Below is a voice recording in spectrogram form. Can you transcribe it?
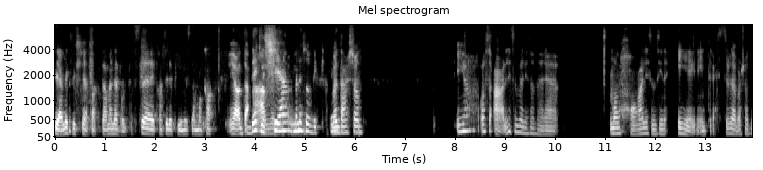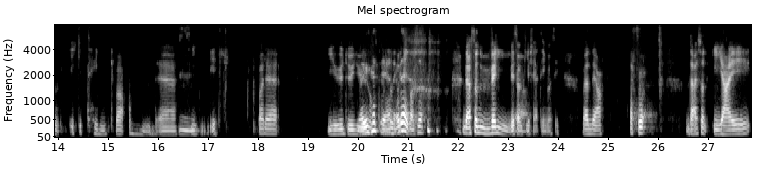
det er litt klisjé fakta men det er faktisk er kanskje det fineste man kan Ja, det, Det er klisjé, sånn- men det er så viktig. Men det er sånn Ja, og så er det liksom veldig sånn herre Man har liksom sine egne interesser. Det er bare sånn Ikke tenk hva andre Mm. sier. Bare you do you. Jeg er helt enig. Og det er kanskje Det er sånn veldig sånn Ja. klisjéting å si. Men ja. Det er sånn Jeg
